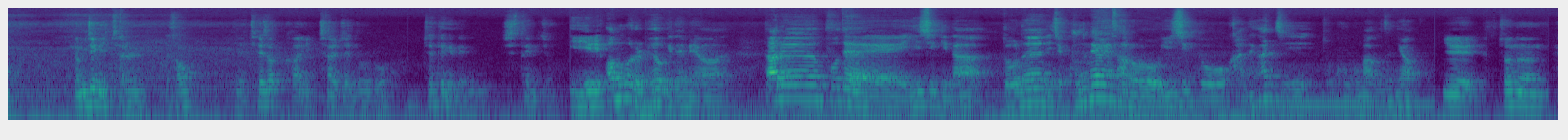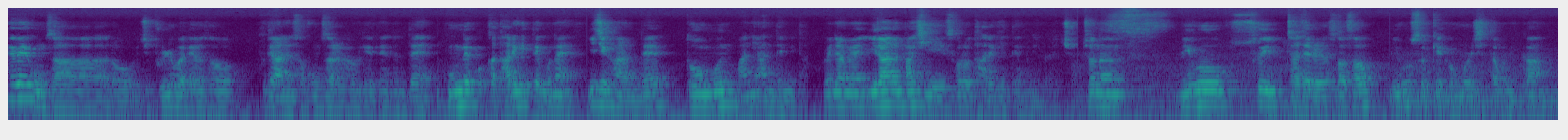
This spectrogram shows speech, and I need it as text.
경쟁 입찰을 해서 이제 최저가 입찰 제도로 채택이 되는 시스템이죠. 이 업무를 배우게 되면 다른 부대의 이직이나 또는 이제 국내 회사로 이직도 가능한지 좀 궁금하거든요. 예, 저는 해외 공사로 이제 분류가 되어서 부대 안에서 공사를 하게 되는데 국내법과 다르기 때문에 이직하는데 도움은 많이 안 됩니다. 왜냐하면 일하는 방식이 서로 다르기 때문에 그렇죠. 저는 미국 수입 자재를 써서 미국스럽게 건물을 짓다 보니까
